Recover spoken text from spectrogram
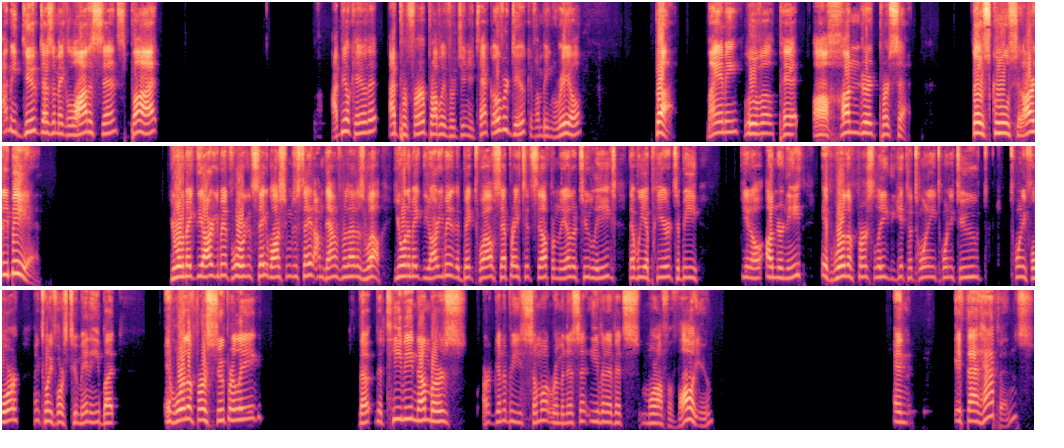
I mean, Duke doesn't make a lot of sense, but I'd be okay with it. I'd prefer probably Virginia Tech over Duke if I'm being real. But Miami, Louisville, Pitt, a hundred percent. Those schools should already be in. You want to make the argument for Oregon State, Washington State? I'm down for that as well. You want to make the argument that Big 12 separates itself from the other two leagues that we appear to be, you know, underneath? if we're the first league to get to 20, 22, 24, I think 24 is too many, but if we're the first Super League, the the TV numbers are going to be somewhat reminiscent, even if it's more off of volume. And if that happens,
